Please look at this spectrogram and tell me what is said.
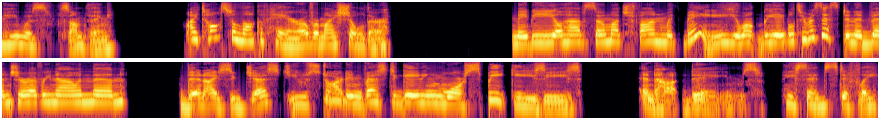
He was something. I tossed a lock of hair over my shoulder. Maybe you'll have so much fun with me you won't be able to resist an adventure every now and then. Then I suggest you start investigating more speakeasies and hot dames, he said stiffly.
